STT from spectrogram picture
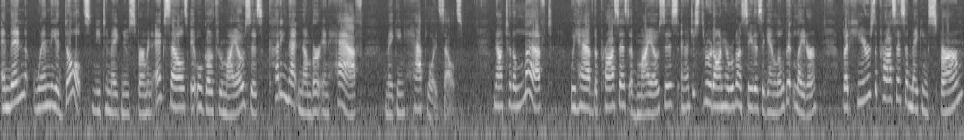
And then when the adults need to make new sperm and egg cells, it will go through meiosis, cutting that number in half, making haploid cells. Now to the left, we have the process of meiosis, and I just threw it on here. We're going to see this again a little bit later. But here's the process of making sperm,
